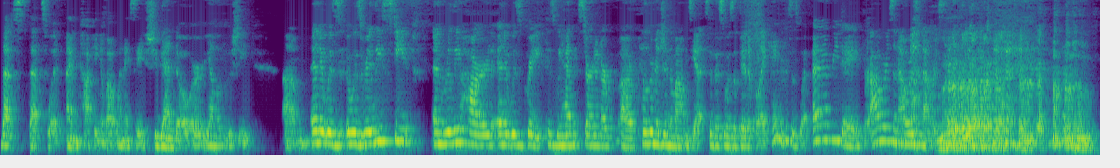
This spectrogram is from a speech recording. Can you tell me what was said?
that's that's what I'm talking about when I say Shugendo or Yamabushi. Um, and it was it was really steep and really hard, and it was great because we hadn't started our, our, pilgrimage in the mountains yet. So this was a bit of like, hey, this is what every day for hours and hours and hours.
